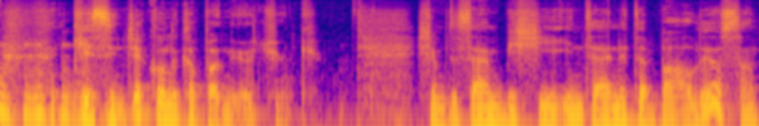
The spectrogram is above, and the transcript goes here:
Kesince konu kapanıyor çünkü. Şimdi sen bir şeyi internete bağlıyorsan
